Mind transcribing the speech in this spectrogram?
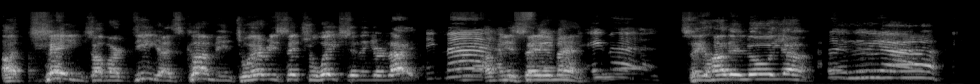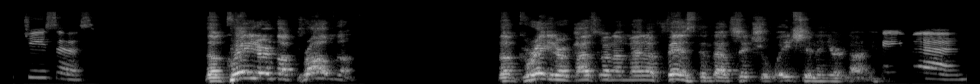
a change of our dia is coming to every situation in your life. Amen. How I many say receive it. amen? Amen. Say hallelujah. Hallelujah. Jesus. The greater the problem, the greater God's going to manifest in that situation in your life. Amen.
